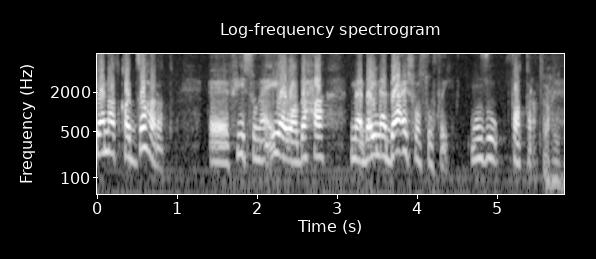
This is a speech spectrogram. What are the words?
كانت قد ظهرت آه، في ثنائية واضحة ما بين داعش والصوفية منذ فترة. صحيح.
